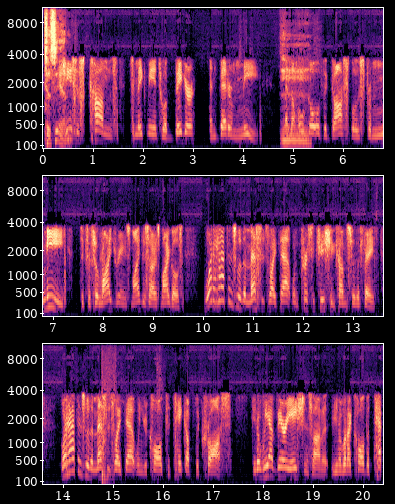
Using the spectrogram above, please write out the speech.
To sin. Jesus comes to make me into a bigger and better me. Mm. And the whole mm. goal of the gospel is for me to fulfill my dreams, my desires, my goals. What happens with a message like that when persecution comes for the faith? What happens with a message like that when you're called to take up the cross? You know, we have variations on it. You know, what I call the pep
